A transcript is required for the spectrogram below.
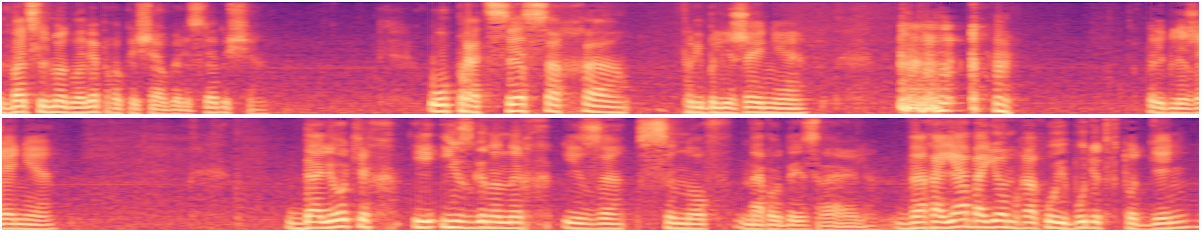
В 27 главе пророк Ишау говорит следующее. О процессах э, приближения, приближения далеких и изгнанных из сынов народа Израиля. Варая боем раху и будет в тот день,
